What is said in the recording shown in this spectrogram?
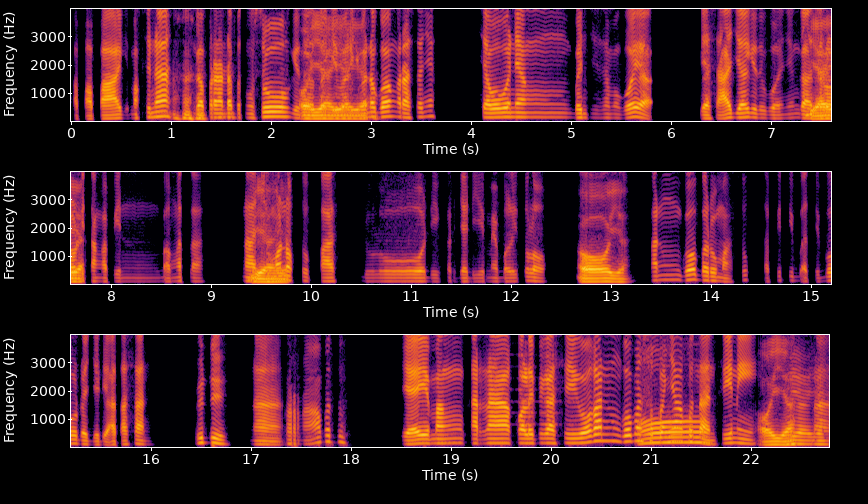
apa-apa. Maksudnya nggak pernah dapat musuh gitu Oh, atau iya, iya, gimana iya. gimana. Gua ngerasanya siapa pun yang benci sama gue ya biasa aja gitu guanya nggak Iya, terlalu iya. ditanggapin banget lah. Nah Iya, cuman iya. waktu pas dulu di kerja di Mebel itu loh, Oh iya. kan gue baru masuk tapi tiba-tiba udah jadi atasan. Gede. Nah Karena apa tuh? Ya emang karena kualifikasi gue kan gue masuknya Oh. akuntansi nih. Oh iya. iya. Nah,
